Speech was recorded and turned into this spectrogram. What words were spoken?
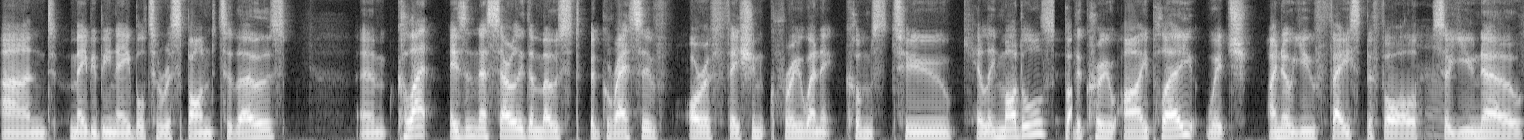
and maybe been able to respond to those. Um, Colette isn't necessarily the most aggressive or efficient crew when it comes to killing models, but the crew I play, which I know you faced before, uh-huh. so you know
